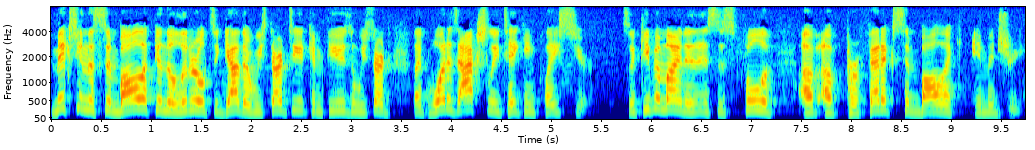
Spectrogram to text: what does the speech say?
mixing the symbolic and the literal together, we start to get confused and we start like what is actually taking place here. So keep in mind that this is full of, of, of prophetic symbolic imagery.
